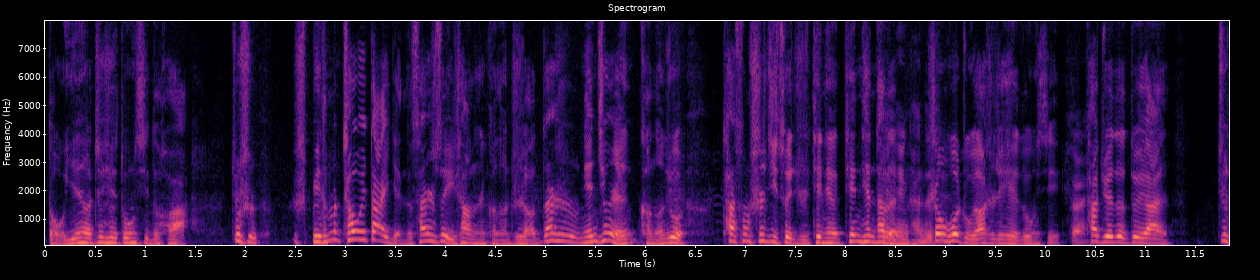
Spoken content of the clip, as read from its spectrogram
抖音啊这些东西的话，就是。比他们稍微大一点的三十岁以上的人可能知道，但是年轻人可能就他从十几岁只是天天天天他的生活主要是这些东西，对，他觉得对岸就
